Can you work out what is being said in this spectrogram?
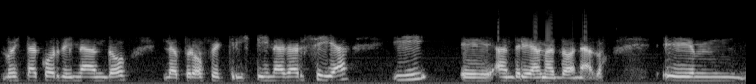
lo está coordinando la profe Cristina García y eh, Andrea Maldonado. Em,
